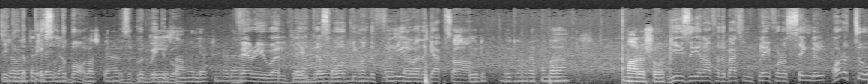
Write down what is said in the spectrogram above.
taking the pace of the ball is a good way to go. है Very well played. Just working on the field where the gaps are. मारो shot Easy enough for the batsman to play for a single or a two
